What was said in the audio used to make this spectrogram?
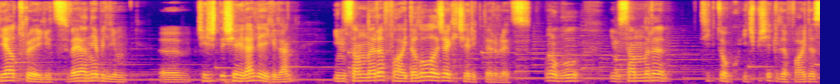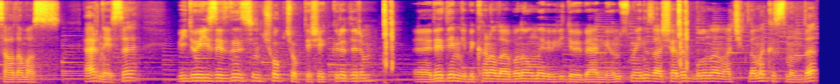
tiyatroya git veya ne bileyim e, çeşitli şeylerle ilgilen. İnsanlara faydalı olacak içerikler üret. Ama bu insanlara TikTok hiçbir şekilde fayda sağlamaz. Her neyse videoyu izlediğiniz için çok çok teşekkür ederim. Ee, dediğim gibi kanala abone olmayı ve videoyu beğenmeyi unutmayınız. Aşağıda bulunan açıklama kısmında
